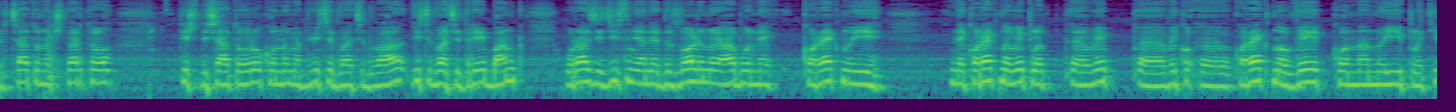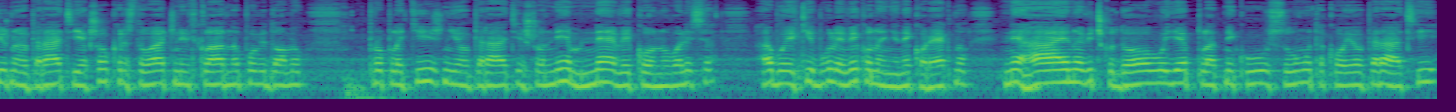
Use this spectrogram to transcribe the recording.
30.04.2010 року номер 222, 223 банк у разі здійснення недозволеної або некоректної некоректно виплат, е, вип, е, е, коректно виконаної платіжної операції, якщо користувач невідкладно повідомив про платіжні операції, що ним не виконувалися, або які були виконані некоректно, негайно відшкодовує платнику суму такої операції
